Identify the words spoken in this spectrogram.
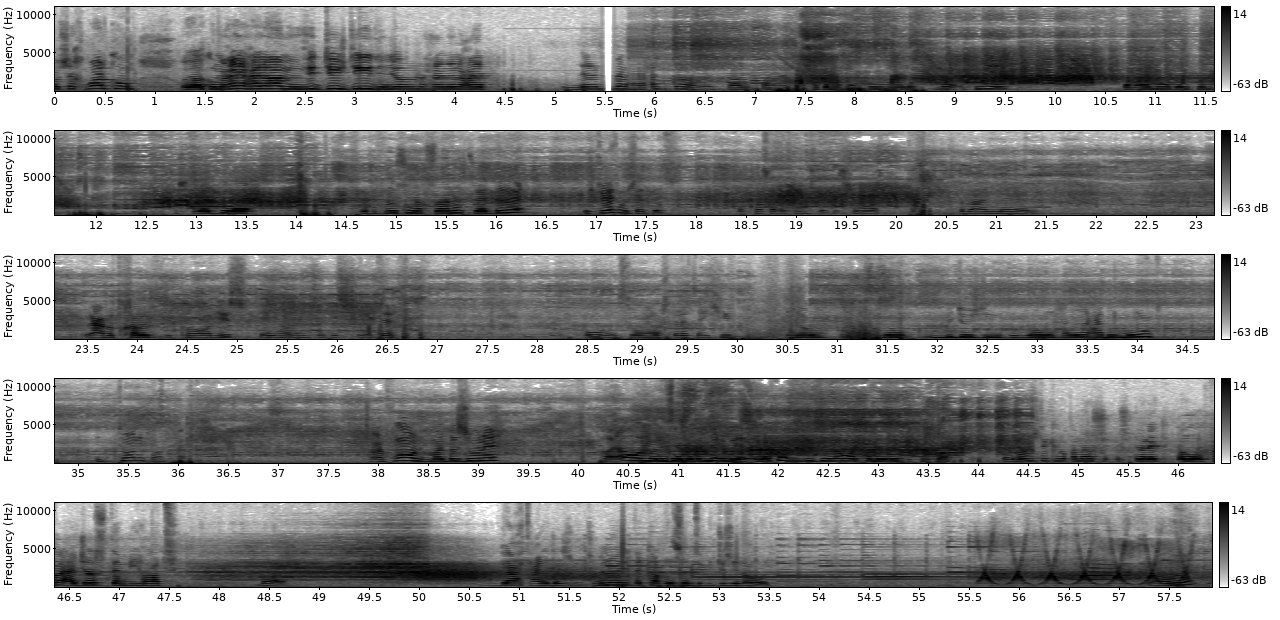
وش أخباركم؟ وياكم علي علاء من فيديو جديد. اليوم راح نلعب اللعبة الثانية الثالث طبعا حكم اثنين طبعا ما قلتم اشتريت درع شوف فلوسي نقصانة. اشتريت درع واشتريت مسدس صارت مسدس شباب طبعا لعبة خلف الكواليس اي هذا المسدس اشتريته وبس هو ما اشتريت أي شيء. اليوم اليوم فيديو جديد. اليوم حنلعب ال mode التوني فاتحة تعرفون ما تبزونه هاي أول ما نزلنا باللعبة. لا تعرف الفيديو الأول خليه لك تشوفه إذا ما مشترك بالقناة اشترك. أو فعل جرس التنبيهات bye. قاعد على بزونتي منو يتذكر بزونتي بالجزء الأول؟ أها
